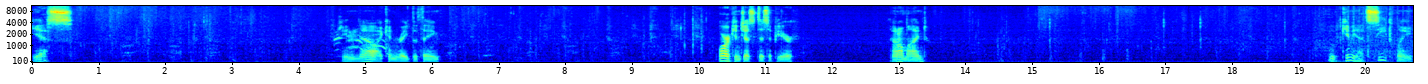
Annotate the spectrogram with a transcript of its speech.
Yes. Now I can raid the thing. Or it can just disappear. I don't mind. Give me that seaplane.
